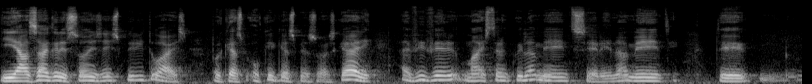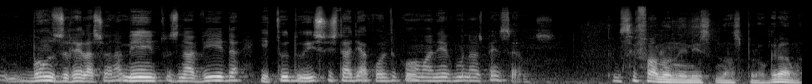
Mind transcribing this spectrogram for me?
e as agressões espirituais. Porque as, o que, que as pessoas querem é viver mais tranquilamente, serenamente, ter bons relacionamentos na vida e tudo isso está de acordo com a maneira como nós pensamos. Então, você falou no início do nosso programa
